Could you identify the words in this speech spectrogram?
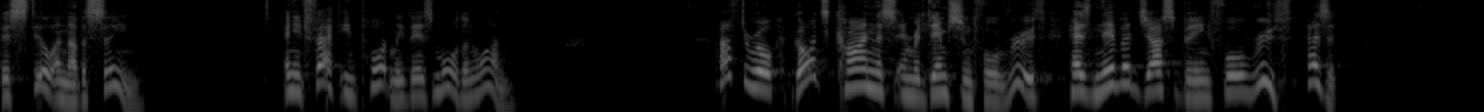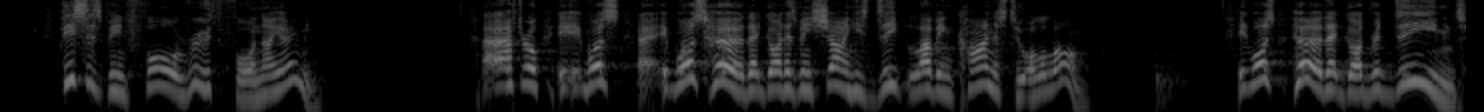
There's still another scene. And in fact, importantly, there's more than one. After all, God's kindness and redemption for Ruth has never just been for Ruth, has it? This has been for Ruth for Naomi. After all, it was, uh, it was her that God has been showing his deep loving kindness to all along. It was her that God redeemed,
